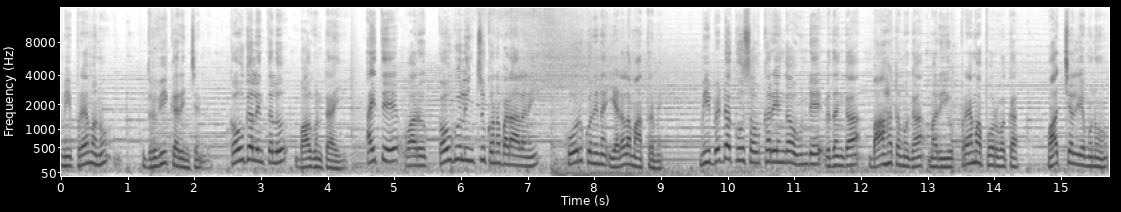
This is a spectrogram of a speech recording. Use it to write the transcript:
మీ ప్రేమను ధృవీకరించండి. కౌగలింతలు బాగుంటాయి. అయితే వారు కౌగులించు కొనబడాలని కోరుకొనిన ఎడల మాత్రమే. మీ బిడ్డకు సౌకర్యంగా ఉండే విధంగా బాహటముగా మరియు ప్రేమపూర్వక వాత్సల్యమును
